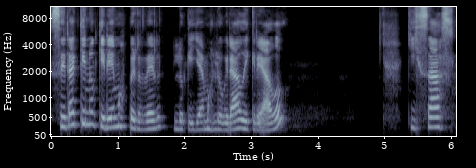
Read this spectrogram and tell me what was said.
¿Será que no queremos perder lo que ya hemos logrado y creado? Quizás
